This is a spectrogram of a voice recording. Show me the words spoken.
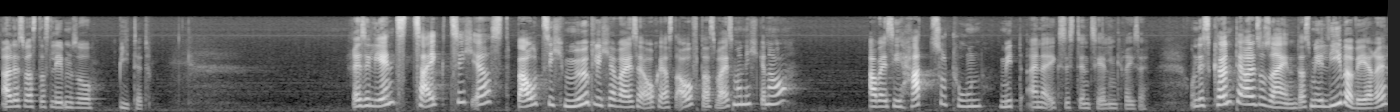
alles, was das Leben so bietet. Resilienz zeigt sich erst, baut sich möglicherweise auch erst auf, das weiß man nicht genau, aber sie hat zu tun mit einer existenziellen Krise. Und es könnte also sein, dass mir lieber wäre,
